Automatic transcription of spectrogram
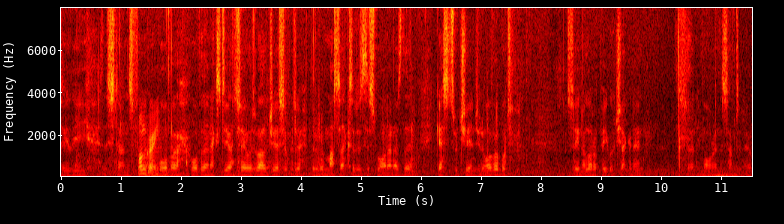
See the, the stands One filling up green. over over the next day or two as well. Jason, it was a bit of a mass exodus this morning as the guests were changing over, but seeing a lot of people checking in. Certainly more in this afternoon.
